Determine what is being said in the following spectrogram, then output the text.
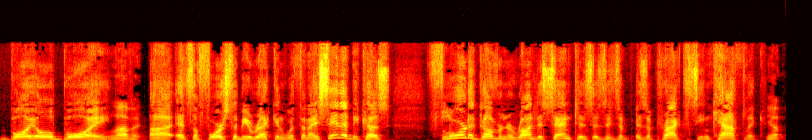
boy oh boy, love it. Uh, it's a force to be reckoned with, and I say that because Florida Governor Ron DeSantis is, is, a, is a practicing Catholic. Yep.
